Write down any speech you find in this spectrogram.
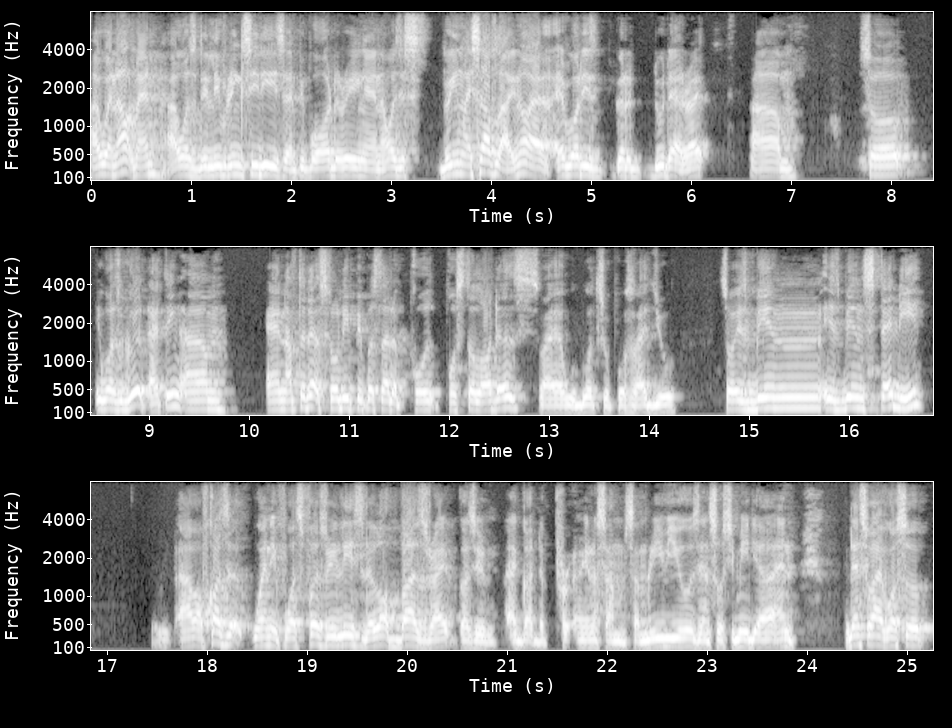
I went out, man. I was delivering CDs and people ordering, and I was just doing myself, like you know, everybody's got to do that, right? Um, so it was good, I think. Um, and after that, slowly people started po- postal orders, so I would go through Pos Laju. So it's been it's been steady uh, of course, when it was first released, a lot of buzz, right? Because you, I got the you know some some reviews and social media, and that's why I've also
